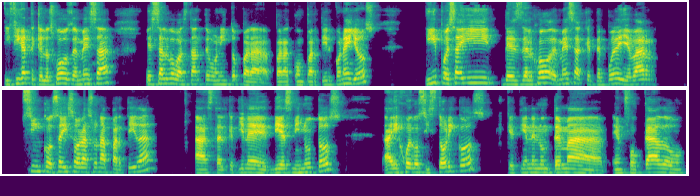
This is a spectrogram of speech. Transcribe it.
Y fíjate que los juegos de mesa es algo bastante bonito para, para compartir con ellos. Y pues ahí, desde el juego de mesa que te puede llevar 5 o 6 horas una partida, hasta el que tiene 10 minutos, hay juegos históricos que tienen un tema enfocado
